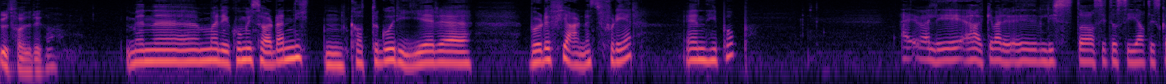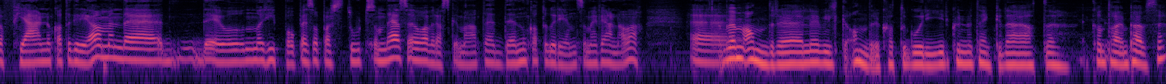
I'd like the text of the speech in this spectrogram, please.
utfordringer. Men uh, Marie Kommissar, det er 19 kategorier. Bør det fjernes flere enn hiphop? Jeg, veldig, jeg, har ikke veldig lyst til å sitte og si at vi skal fjerne noen kategorier, men det, det er jo når hiphop er såpass stort som det, så overrasker det meg at det er den kategorien som er fjerna, eh, Hvem andre, eller hvilke andre kategorier kunne du tenke deg at uh, kan ta en pause?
